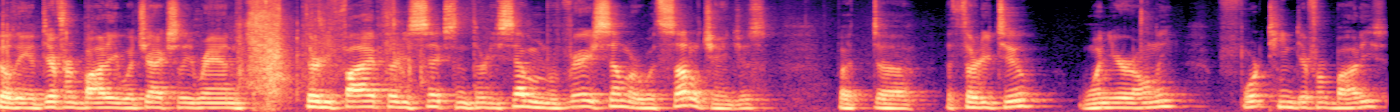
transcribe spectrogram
building a different body, which actually ran 35, 36, and 37 were very similar with subtle changes. But uh, the 32, one year only, 14 different bodies.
